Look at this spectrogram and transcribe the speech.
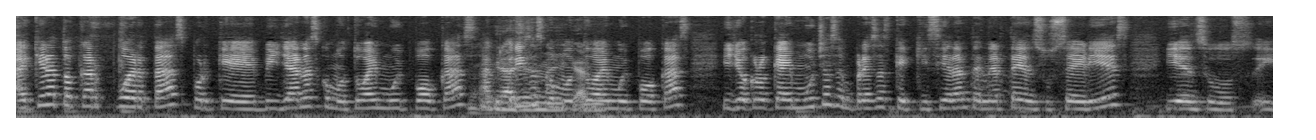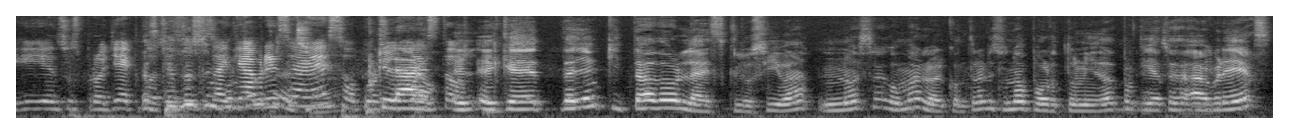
hay que ir a tocar puertas porque villanas como tú hay muy pocas, actrices como tú hay muy pocas y yo creo que hay muchas empresas que quisieran tenerte en sus series y en sus y en sus proyectos. Es que eso es Entonces hay que abrirse a eso, por Claro. supuesto. El, el que te hayan quitado la exclusiva no es algo malo, al contrario, es una oportunidad porque ya te abres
